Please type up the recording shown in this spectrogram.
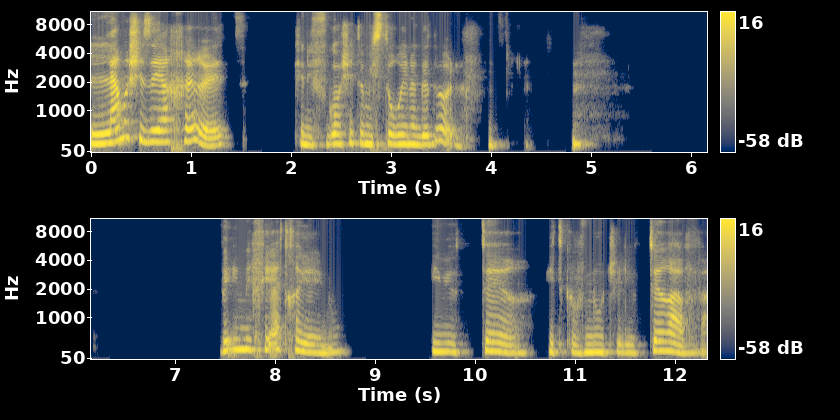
למה שזה יהיה אחרת כשנפגוש את המסתורין הגדול? ואם נחיה את חיינו עם יותר התכוונות של יותר אהבה,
